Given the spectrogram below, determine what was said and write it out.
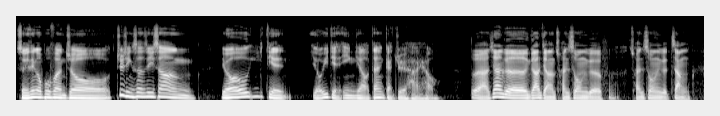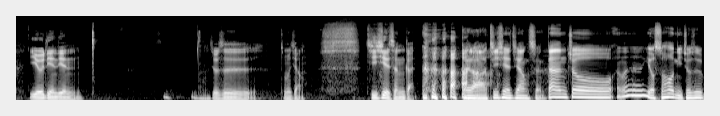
所以那个部分就剧情设计上。有一点，有一点硬要，但感觉还好。对啊，像那个你刚刚讲的传送那个传送那个杖，也有一点点，就是怎么讲，机械神感。对啦，机械降神，但就嗯，有时候你就是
